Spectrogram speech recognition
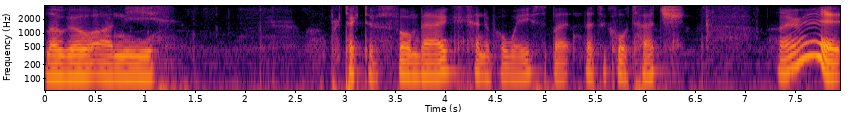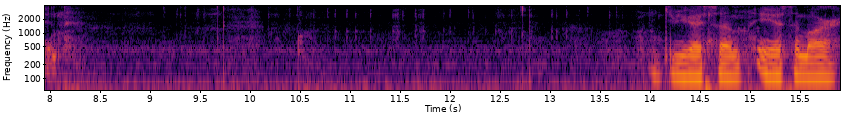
logo on the protective foam bag. Kind of a waste, but that's a cool touch. All right. Give you guys some ASMR.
